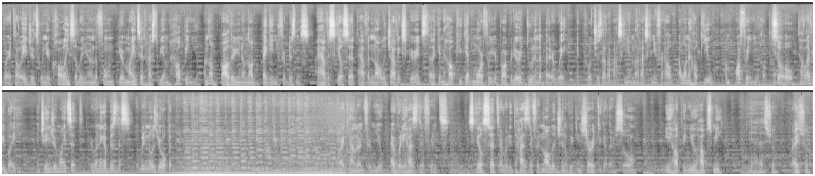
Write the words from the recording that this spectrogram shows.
Where I tell agents when you're calling somebody, you're on the phone, your mindset has to be I'm helping you. I'm not bothering you and I'm not begging you for business. I have a skill set, I have a knowledge, I have experience that I can help you get more for your property or do it in a better way. The approaches that I'm asking you, I'm not asking you for help. I want to help you. I'm offering you help. So tell everybody and change your mindset. You're running a business. Nobody knows you're open. Or I can learn from you. Everybody has different skill sets, everybody has different knowledge, and we can share it together. So me helping you helps me. Yeah, that's true. Right? That's true.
